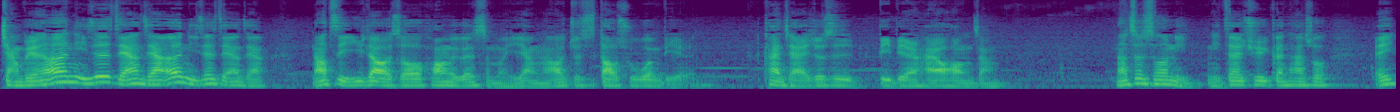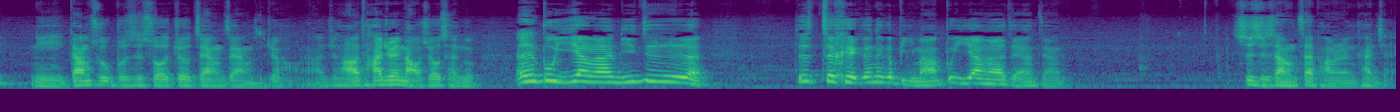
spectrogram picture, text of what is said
讲别人啊，你这是怎样怎样，呃，你这怎样怎样。然后自己遇到的时候慌的跟什么一样，然后就是到处问别人，看起来就是比别人还要慌张。然后这时候你你再去跟他说，哎，你当初不是说就这样这样子就好，然后就好他就会恼羞成怒，哎，不一样啊，你这这这可以跟那个比吗？不一样啊，怎样怎样？事实上，在旁人看起来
